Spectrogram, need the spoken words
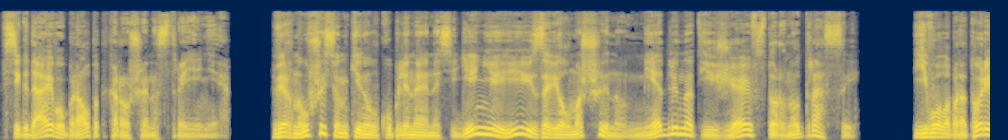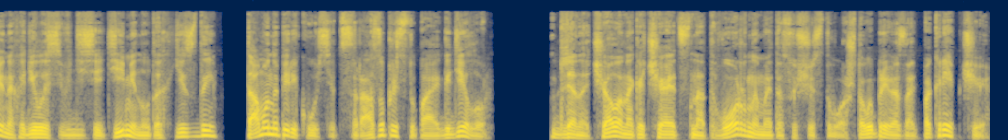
всегда его брал под хорошее настроение. Вернувшись, он кинул купленное на сиденье и завел машину, медленно отъезжая в сторону трассы. Его лаборатория находилась в десяти минутах езды. Там он и перекусит, сразу приступая к делу. Для начала накачает снотворным это существо, чтобы привязать покрепче,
